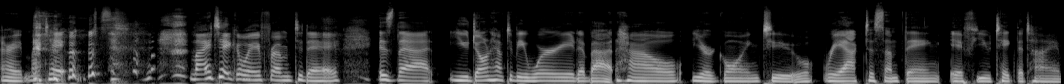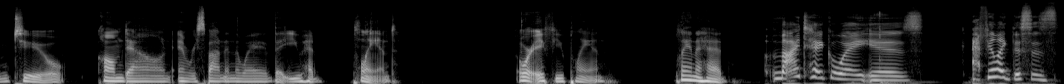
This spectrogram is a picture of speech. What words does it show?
All right, my take my takeaway from today is that you don't have to be worried about how you're going to react to something if you take the time to calm down and respond in the way that you had planned. Or if you plan. Plan ahead. My takeaway is I feel like this is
